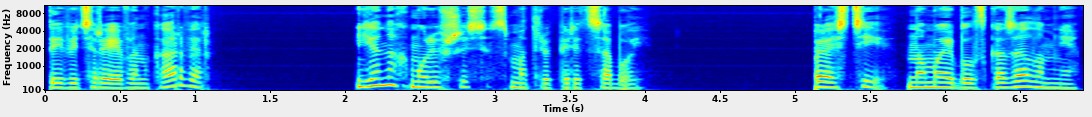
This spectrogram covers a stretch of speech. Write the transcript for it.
«Ты ведь Рэйвен Карвер?» Я, нахмурившись, смотрю перед собой. «Прости, но Мейбл сказала мне,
